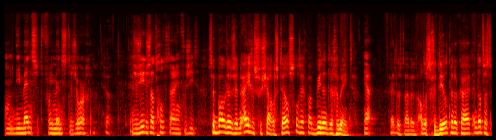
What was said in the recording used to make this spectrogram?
om die mensen, voor die mensen te zorgen. Ja. En zo zie je dus dat God daarin voorziet. Ze bouwden dus een eigen sociale stelsel zeg maar, binnen de gemeente. Ja. Dus daar werd alles gedeeld met elkaar. En dat was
